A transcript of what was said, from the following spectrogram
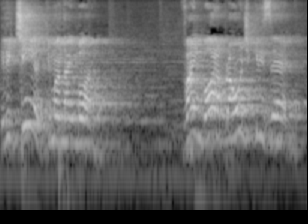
Ele tinha que mandar embora. Vai embora para onde quiser.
